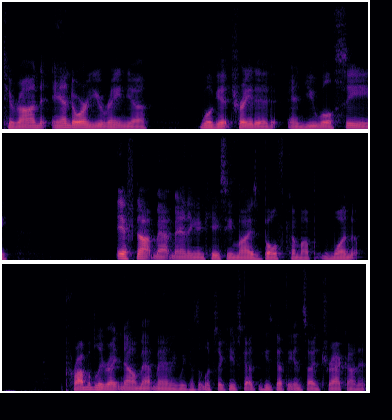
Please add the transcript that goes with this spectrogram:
Teheran and or Ureña will get traded, and you will see, if not Matt Manning and Casey Mize both come up, one probably right now Matt Manning because it looks like he's got he's got the inside track on it.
